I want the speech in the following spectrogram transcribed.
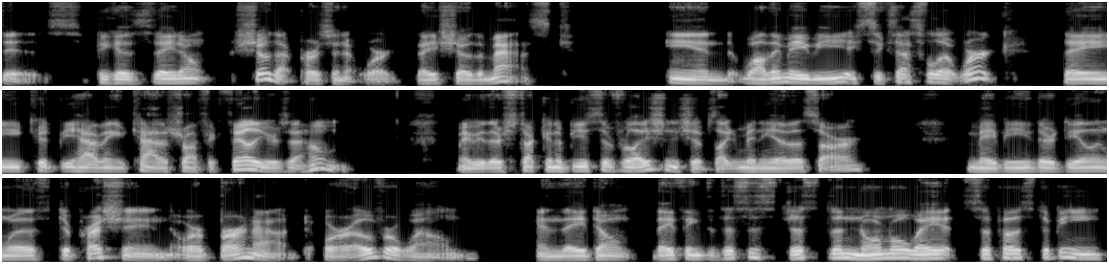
is because they don't show that person at work. They show the mask. And while they may be successful at work, they could be having catastrophic failures at home. Maybe they're stuck in abusive relationships like many of us are. Maybe they're dealing with depression or burnout or overwhelm and they don't they think that this is just the normal way it's supposed to be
